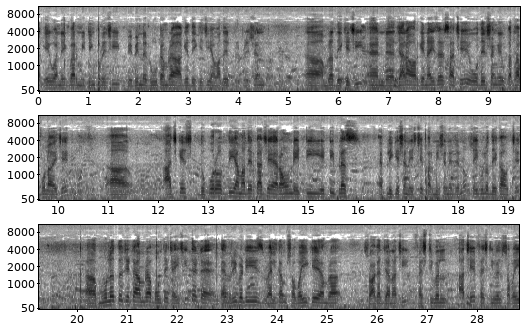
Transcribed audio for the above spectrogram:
আগেও অনেকবার মিটিং করেছি বিভিন্ন রুট আমরা আগে দেখেছি আমাদের প্রিপারেশন আমরা দেখেছি অ্যান্ড যারা অর্গানাইজার্স আছে ওদের সঙ্গেও কথা বলা হয়েছে। আজকে দুপুর অবধি আমাদের কাছে around eighty eighty plus application এসছে পারমিশনের জন্য সেইগুলো দেখা হচ্ছে। মূলত যেটা আমরা বলতে চাইছি দ্যাট এভরিবডি ইজ ওয়েলকাম সবাইকে আমরা স্বাগত জানাচ্ছি। ফেস্টিভ্যাল আছে ফেস্টিভ্যাল সবাই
